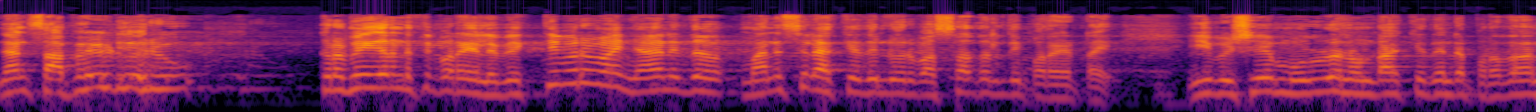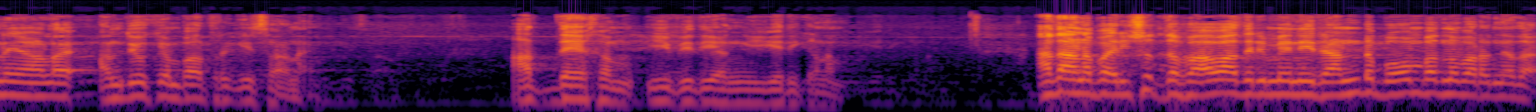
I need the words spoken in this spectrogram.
ഞാൻ സഭയുടെ ഒരു ക്രമീകരണത്തിൽ പറയല്ലേ? വ്യക്തിപരമായി ഞാനിത് മനസ്സിലാക്കിയതിന്റെ ഒരു പശ്ചാത്തലത്തിൽ പറയട്ടെ. ഈ വിഷയം മുഴുവൻ ഉണ്ടാക്കിയതിന്റെ പ്രധാനയാൾ അന്ത്യോക്യം പാത്രികീസാണ് അദ്ദേഹം ഈ വിധി അംഗീകരിക്കണം. അതാണ് പരിശുദ്ധ ഭാവാ തിരുമേനി രണ്ട് ബോംബെന്ന് പറഞ്ഞത്.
